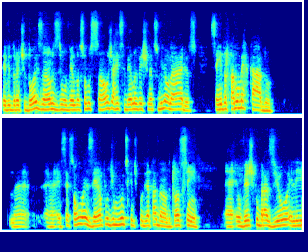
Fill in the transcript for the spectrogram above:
teve durante dois anos desenvolvendo a solução, já recebendo investimentos milionários, sem ainda estar tá no mercado. Né? é, esse é só um exemplo de muitos que a gente poderia estar dando. Então, assim, é, eu vejo que o Brasil ele,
